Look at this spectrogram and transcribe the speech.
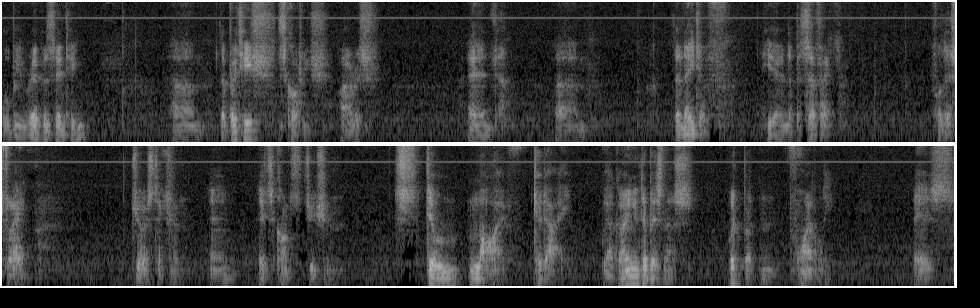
will be representing um, the British, Scottish, Irish and um, the native here in the Pacific for this flag jurisdiction and its constitution still live today. We are going into business with Britain finally as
